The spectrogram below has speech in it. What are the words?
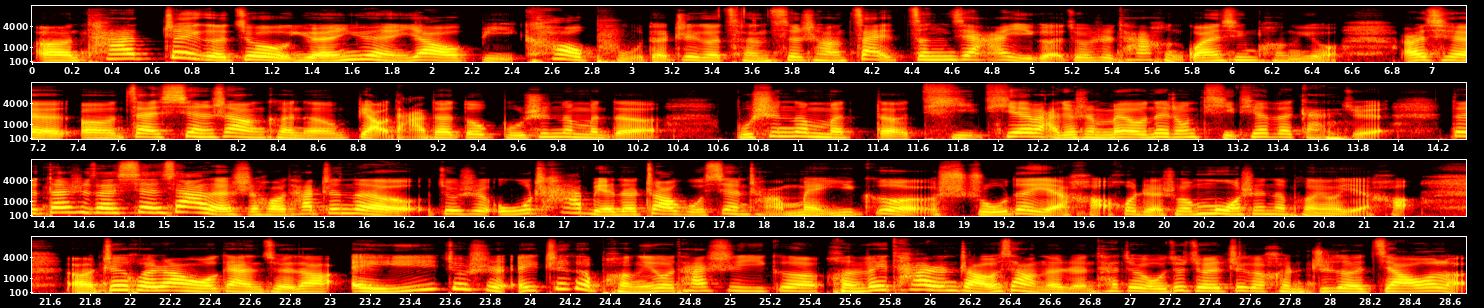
嗯、他这个就远远要比靠谱的这个层次上再增加一个，就是他很关心朋友，而且呃，在线上可能表达的都不是那么的。不是那么的体贴吧，就是没有那种体贴的感觉。对，但是在线下的时候，他真的就是无差别的照顾现场每一个熟的也好，或者说陌生的朋友也好，呃，这会让我感觉到，哎，就是哎，这个朋友他是一个很为他人着想的人，他就我就觉得这个很值得交了。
